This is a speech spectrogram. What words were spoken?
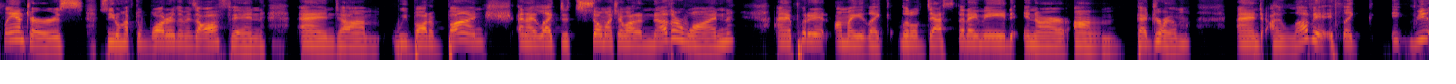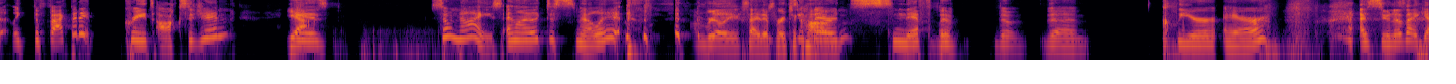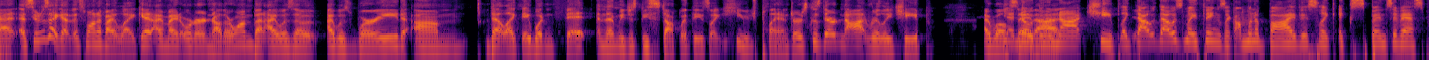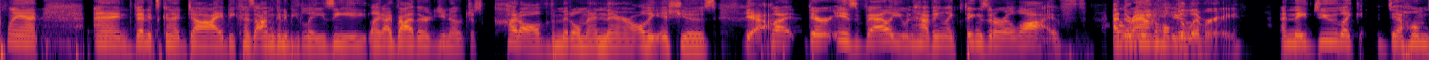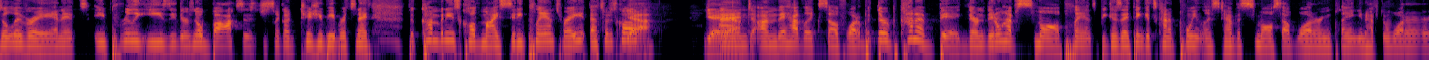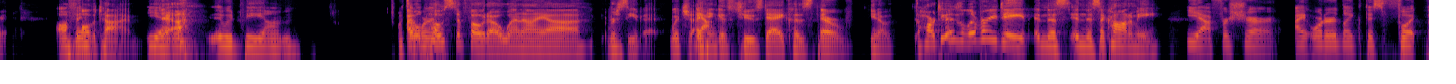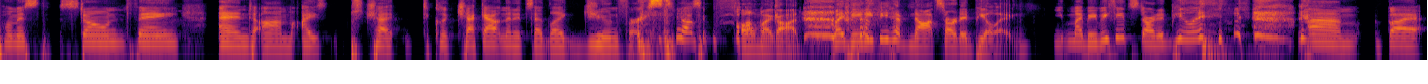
planters so you don't have to water them as often. And um, we bought a bunch and i liked it so much i bought another one and i put it on my like little desk that i made in our um, bedroom. And i love it. It's like it really like the fact that it creates oxygen Yeah. is so nice and i like to smell it. I'm really excited for it to come. and sniff the the the clear air As soon as I get as soon as I get this one, if I like it, I might order another one. But I was a I was worried um that like they wouldn't fit and then we just be stuck with these like huge planters because they're not really cheap. I will yeah, say no, that. they're not cheap. Like that that was my thing. Is like I'm gonna buy this like expensive ass plant and then it's gonna die because I'm gonna be lazy. Like I'd rather, you know, just cut all of the middlemen there, all the issues. yeah. But there is value in having like things that are alive. and they're doing home you. delivery. And they do like de- home delivery and it's really easy. There's no boxes, just like a tissue paper. It's nice. The company's called My City Plants, right? That's what it's called. Yeah. Yeah. yeah. and um, they have like self water, but they're kind of big. They're they don't have small plants because I think it's kind of pointless to have a small self watering plant. You have to water it often. all the time. yeah, It, it would be um. I will word? post a photo when I uh receive it, which I think is Tuesday because they're, you know, hard to get a delivery date in this in this economy. Yeah, for sure. I ordered like this foot pumice stone thing, and um, I check to click checkout, and then it said like June first, and I was like, Fuck. Oh my god. My baby feet have not started peeling. my baby feet started peeling. um, but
